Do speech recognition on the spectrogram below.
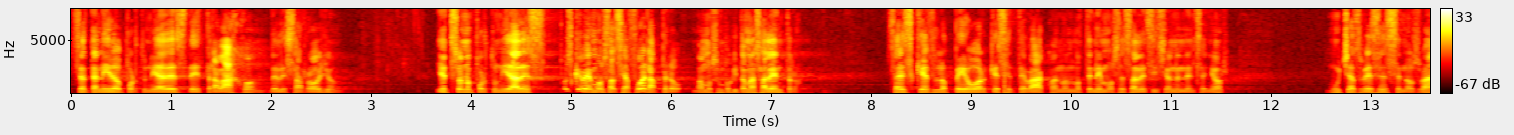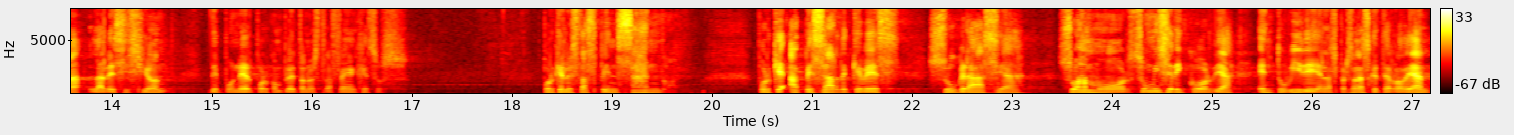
¿Se ha tenido oportunidades de trabajo, de desarrollo? Y estas son oportunidades pues, que vemos hacia afuera, pero vamos un poquito más adentro. ¿Sabes qué es lo peor que se te va cuando no tenemos esa decisión en el Señor? Muchas veces se nos va la decisión de poner por completo nuestra fe en Jesús. Porque lo estás pensando. Porque a pesar de que ves su gracia, su amor, su misericordia en tu vida y en las personas que te rodean,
